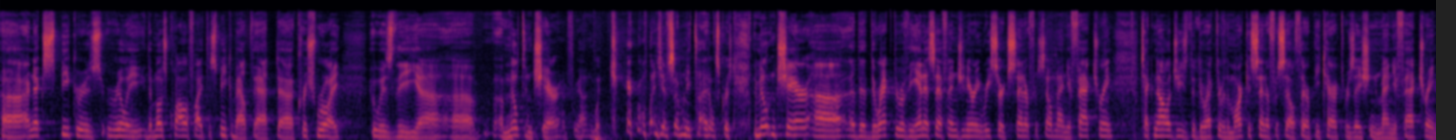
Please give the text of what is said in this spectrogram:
Uh, our next speaker is really the most qualified to speak about that, uh, Krish Roy who is the uh, uh, Milton Chair. I've forgotten what chair was. You have so many titles, Krish. The Milton Chair, uh, the Director of the NSF Engineering Research Center for Cell Manufacturing Technologies, the Director of the Marcus Center for Cell Therapy Characterization and Manufacturing,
